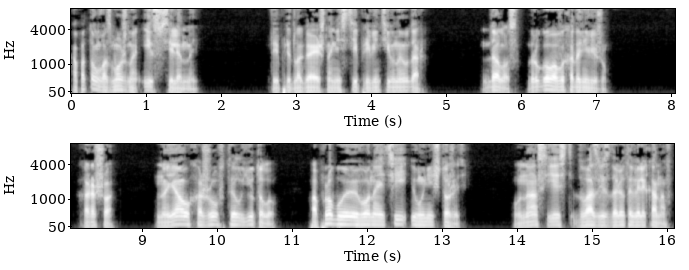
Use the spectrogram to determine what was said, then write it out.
а потом, возможно, и из Вселенной. Ты предлагаешь нанести превентивный удар? Да, Лос, другого выхода не вижу. Хорошо, но я ухожу в тыл Юталу. Попробую его найти и уничтожить. У нас есть два звездолета великанов.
